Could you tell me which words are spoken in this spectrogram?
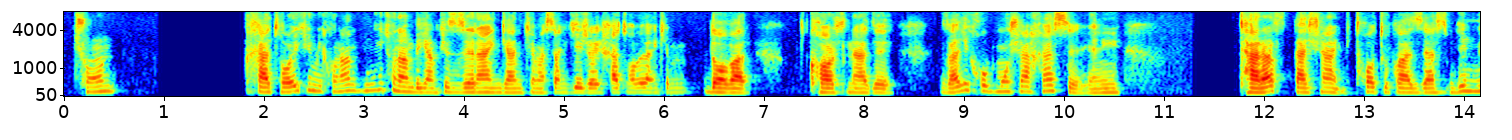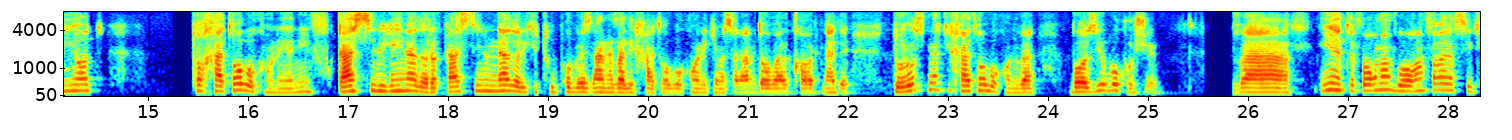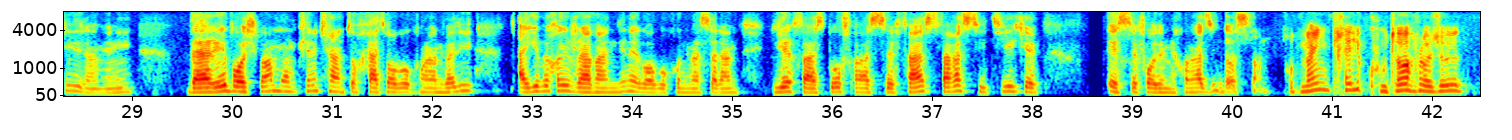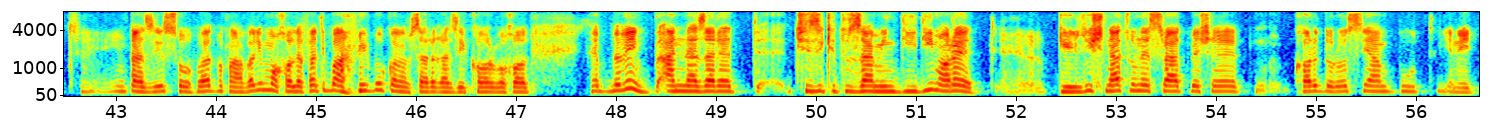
چون خطاهایی که می‌کنن می‌تونم بگم که زرنگن که مثلا یه جایی خطا بدن که داور کارت نده. ولی خب مشخصه. یعنی طرف قشنگ تا توپ از دست میده میاد تا خطا بکنه. یعنی قصدی دیگه ای نداره. قصدی اینو نداره که توپو بزنه ولی خطا بکنه که مثلا داور کارت نده. درست میاد که خطا بکنه و بازی رو بکشه. و این اتفاق من واقعا فقط از سیتی دیدم. یعنی بقیه باشگاه هم ممکنه چند تا خطا بکنن ولی اگه بخوای روندی نگاه بکنی مثلا یه فصل دو فصل سه فصل فقط سیتیه که استفاده می‌کنه از این داستان. خب من خیلی کوتاه راجع این قضیه صحبت بکنم ولی مخالفتی با امیر بکنم سر قضیه کار بخواد. ببین از نظر چیزی که تو زمین دیدیم آره گیرلیش نتونست رد بشه کار درستی هم بود یعنی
